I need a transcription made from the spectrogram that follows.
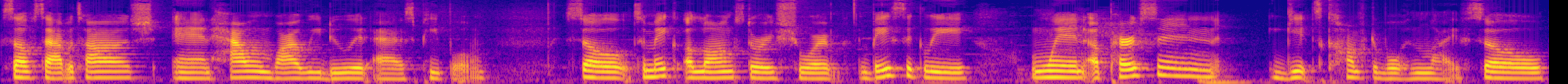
self sabotage and how and why we do it as people. So, to make a long story short, basically, when a person gets comfortable in life. So,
